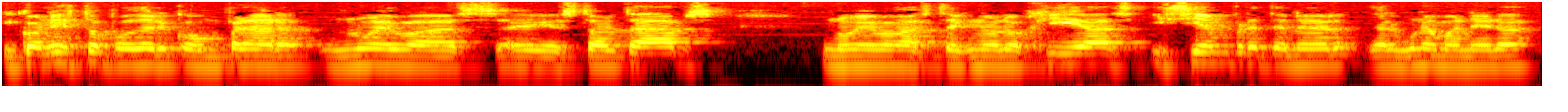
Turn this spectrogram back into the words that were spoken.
Y con esto poder comprar nuevas eh, startups, nuevas tecnologías y siempre tener de alguna manera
